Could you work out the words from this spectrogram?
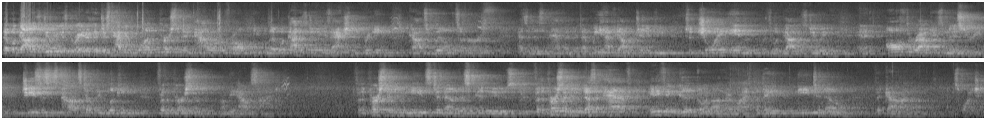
That what God is doing is greater than just having one person in power over all people. That what God is doing is actually bringing God's will to earth as it is in heaven. And that we have the opportunity to join in with what God is doing. And all throughout his ministry, Jesus is constantly looking for the person on the outside for the person who needs to know this good news, for the person who doesn't have anything good going on in their life, but they need to know that God is watching,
